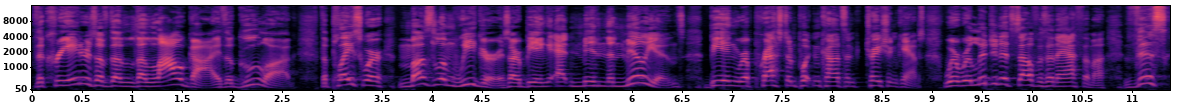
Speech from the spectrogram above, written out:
The creators of the, the Laogai, the Gulag, the place where Muslim Uyghurs are being, at, in the millions, being repressed and put in concentration camps, where religion itself is anathema. This,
